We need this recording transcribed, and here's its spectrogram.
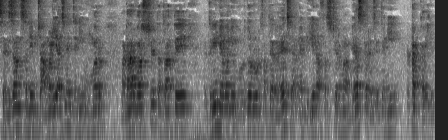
સેઝન સલીમ ચામડિયા છે, જેની ઉંમર અઢાર વર્ષ છે તથા તે ગ્રીન એવન્યુ ઘોડદોડ રોડ ખાતે રહે છે અને બીએના ફર્સ્ટ યરમાં અભ્યાસ કરે છે તેની અટક કરી હતી.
